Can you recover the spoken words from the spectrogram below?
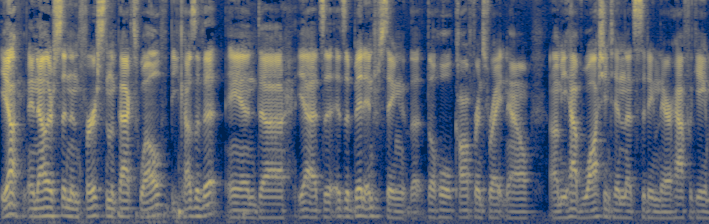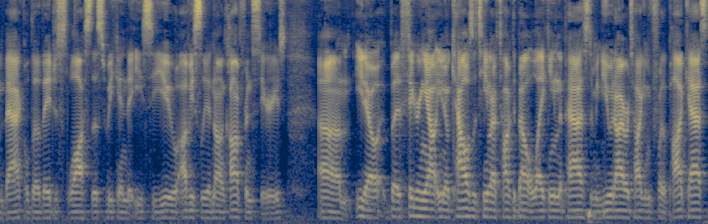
Yeah, and now they're sitting in first in the Pac-12 because of it, and uh, yeah, it's a it's a bit interesting the the whole conference right now. Um, you have Washington that's sitting there half a game back, although they just lost this weekend to ECU, obviously a non-conference series. Um, you know, but figuring out, you know, Cal's a team I've talked about liking in the past. I mean, you and I were talking before the podcast.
